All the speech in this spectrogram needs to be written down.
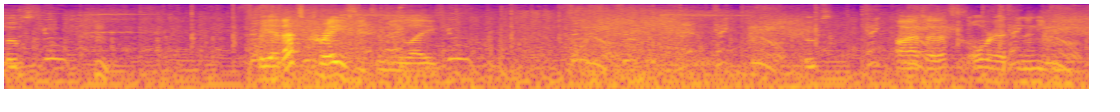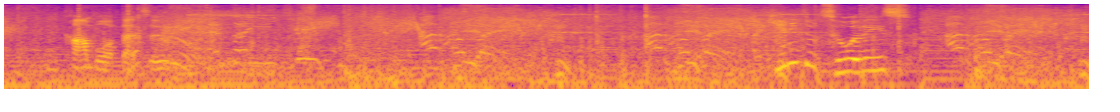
Oops. But yeah, that's crazy to me, like... Oops. Oh, actually, that's his overhead, and then you can combo off that, too. Hmm. Can't he do two of these? Hmm.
